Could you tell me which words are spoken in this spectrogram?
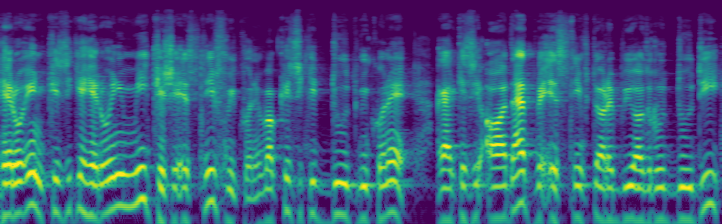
هروئین کسی که هروئین می‌کشه اسنیف می‌کنه و کسی که دود می‌کنه اگر کسی عادت به اسنیف داره بیاد رو دودی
